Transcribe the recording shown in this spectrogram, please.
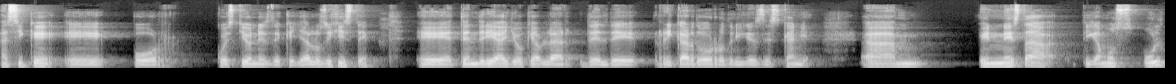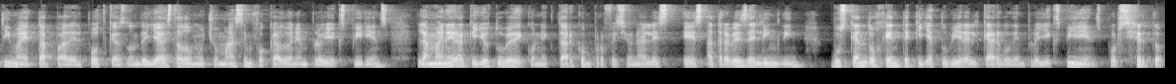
Así que eh, por cuestiones de que ya los dijiste, eh, tendría yo que hablar del de Ricardo Rodríguez de Escania en esta, digamos, última etapa del podcast, donde ya he estado mucho más enfocado en Employee Experience, la manera que yo tuve de conectar con profesionales es a través de LinkedIn, buscando gente que ya tuviera el cargo de Employee Experience. Por cierto,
